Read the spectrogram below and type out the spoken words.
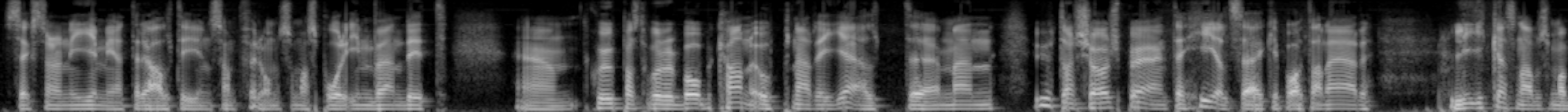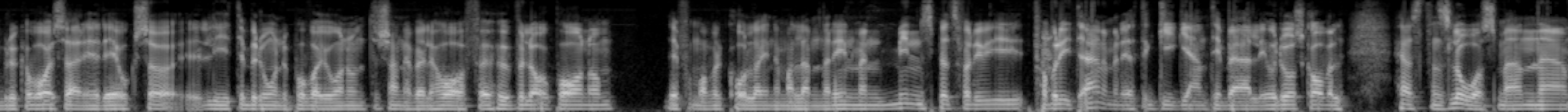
1609 meter är alltid gynnsamt för dem som har spår invändigt. Ehm, Sjukpastor Bob kan öppna rejält, eh, men utan körspö är jag inte helt säker på att han är lika snabb som han brukar vara i Sverige. Det är också lite beroende på vad Johan Untersen vill ha för huvudlag på honom. Det får man väl kolla innan man lämnar in, men min spetsfavorit är nummer ett, Giganti Valley, och då ska väl hästen slås, men eh,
